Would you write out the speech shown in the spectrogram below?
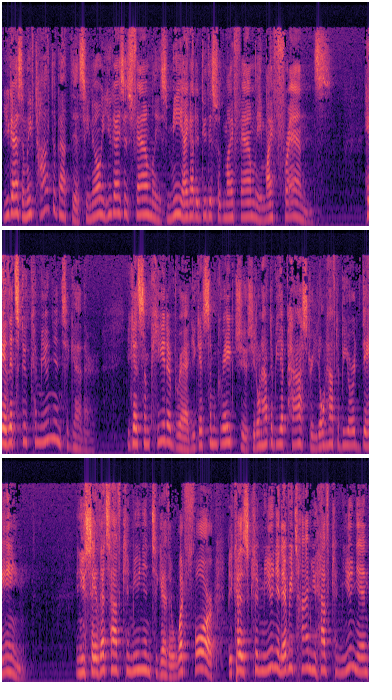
you guys, and we've talked about this, you know, you guys as families, me, I got to do this with my family, my friends. Hey, let's do communion together. You get some pita bread, you get some grape juice. You don't have to be a pastor, you don't have to be ordained and you say, let's have communion together. What for? Because communion, every time you have communion,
